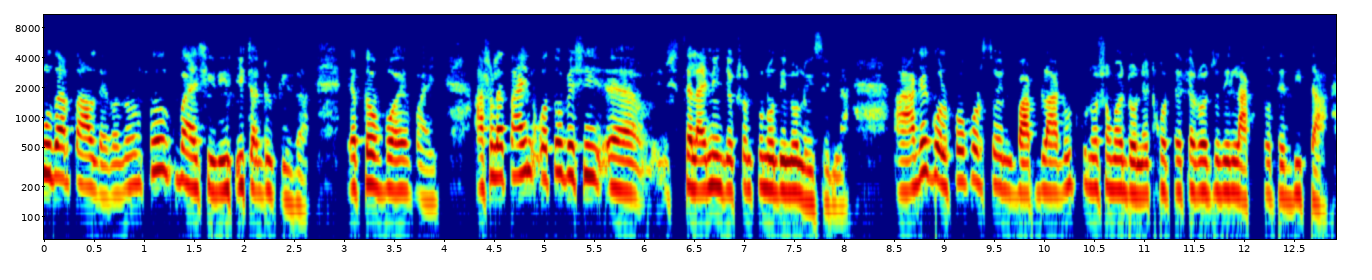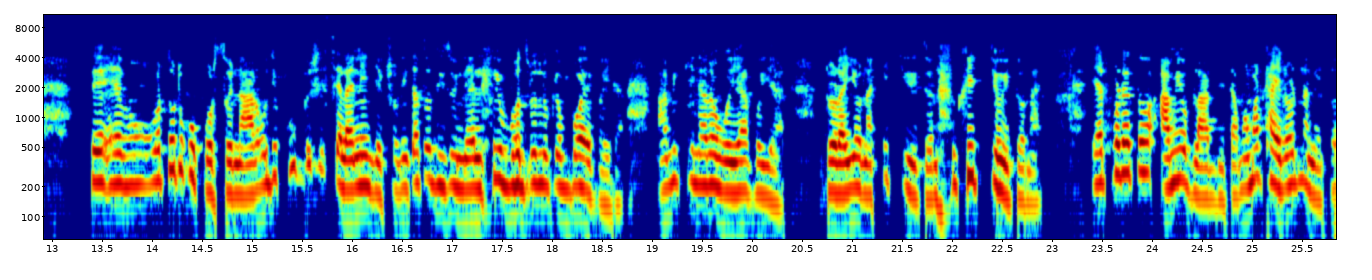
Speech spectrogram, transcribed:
মুজার তাল দেখো যখন চোখ বাই সিঁড়ি এটা ঢুকি যায়। এত ভয় পাই। আসলে তাই অত বেশি স্যালাইন ইঞ্জেকশন কোনো দিনও লইছেন না। আগে গল্প করছেন, বা ব্লাডউড কোনো সময় ডোনেট করতে খেরো যদি লাগতো তে দিতা। তে অতটুকু করছ না। আর ওই যে খুব বেশি স্যালাইন ইঞ্জেকশন এটা তো দিছই না ভদ্রলোকে ভয় পাই না। আমি কিনারা বইয়া কইয়া ডরাইও না, কিচ্ছু হইতো না, কিচ্ছু হইতো না। এরপরে তো আমিও ব্লাড দিতাম। আমার থাইরয়েড না নি, তো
